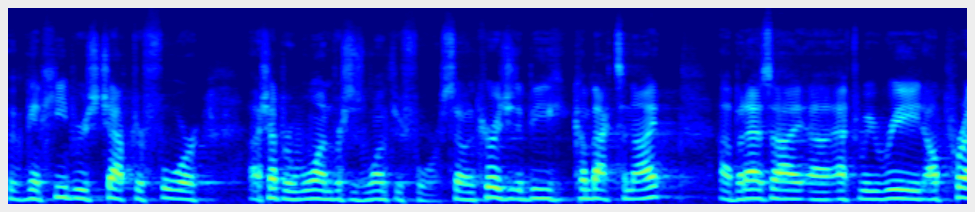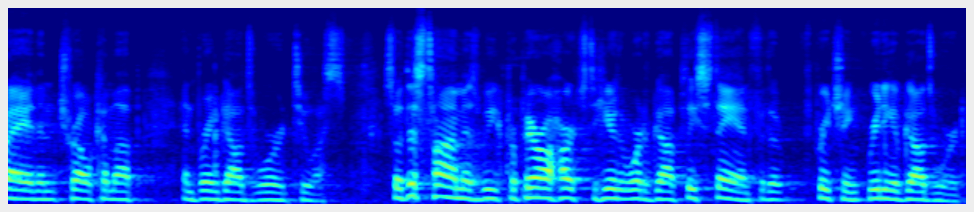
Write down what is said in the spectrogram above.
looking at Hebrews chapter 4, uh, chapter 1, verses 1 through 4. So I encourage you to be come back tonight. Uh, but as I, uh, after we read, I'll pray, and then Trell will come up and bring God's word to us. So at this time, as we prepare our hearts to hear the word of God, please stand for the preaching, reading of God's word.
